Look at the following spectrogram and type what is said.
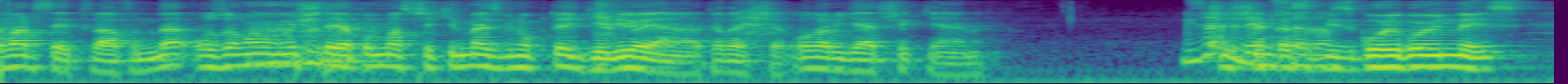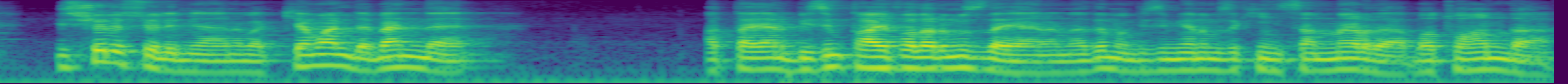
varsa etrafında o zaman o işte yapılmaz çekilmez bir noktaya geliyor yani arkadaşlar. O da bir gerçek yani. Güzel İşin demiş şakası adam. biz goy goyundayız. Biz şöyle söyleyeyim yani bak Kemal de ben de hatta yani bizim tayfalarımız da yani anladın mı? Bizim yanımızdaki insanlar da Batuhan da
